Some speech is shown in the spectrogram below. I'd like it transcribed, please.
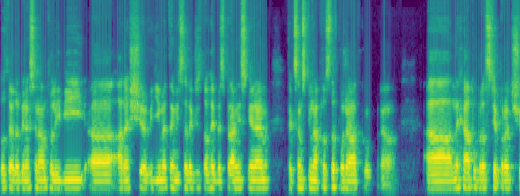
do té doby, než se nám to líbí a, než vidíme ten výsledek, že to hejbe správným směrem, tak jsem s tím naprosto v pořádku. Jo. A nechápu prostě, proč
